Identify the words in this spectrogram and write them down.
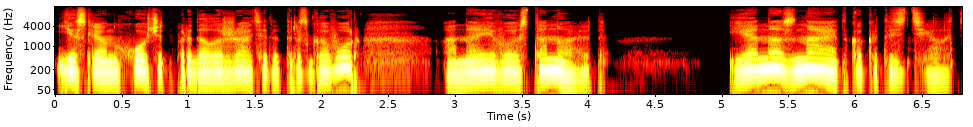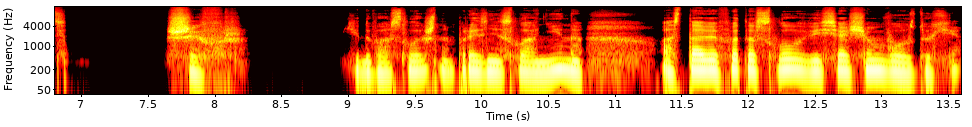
Если он хочет продолжать этот разговор, она его остановит. И она знает, как это сделать. «Шифр», — едва слышно произнесла Нина, оставив это слово висящим в воздухе.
